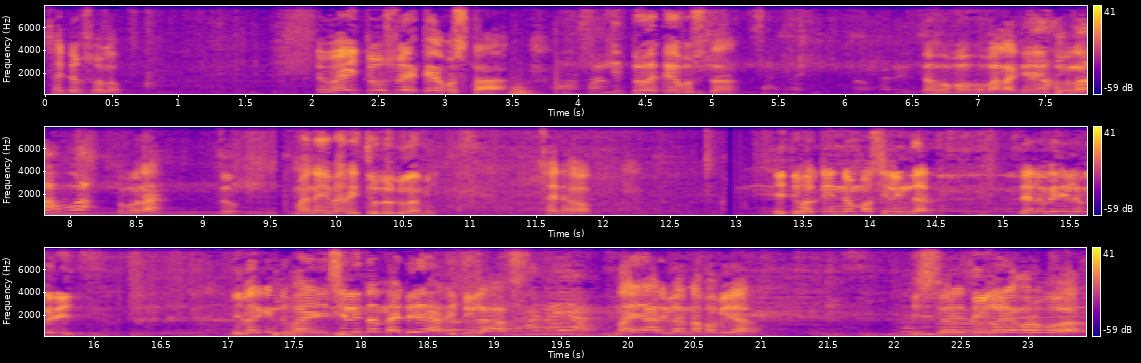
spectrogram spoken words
চাই দিয়কচোন অলপ। এইবাৰ ইটো আছো একে অৱস্থা। ইটো একে অৱস্থা। হ'ব হ'ব লাগে এইটো হ'ব অলপ। হ'ব। না? মানে এইবাৰ এইটো ল'লো আমি। চাই থাকক। এইটো হ'ল তিন নম্বৰ চিলিণ্ডাৰ। দে লগেৰি লগেৰি এইবাৰ কিন্তু ভাই চিলিণ্ডাৰ নাই দেই আৰু এইটো লাষ্ট নাই আৰু এইবাৰ নাপাবি আৰু ঈশ্বৰে যি কৰে কৰিব আৰু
